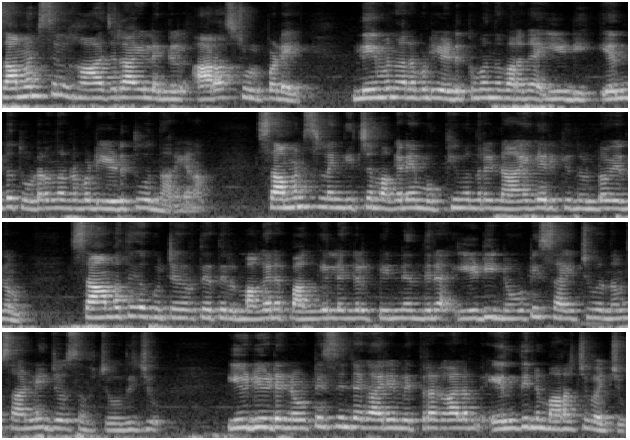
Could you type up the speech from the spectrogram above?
സമൻസിൽ ഹാജരായില്ലെങ്കിൽ അറസ്റ്റ് ഉൾപ്പെടെ നിയമ നടപടി എടുക്കുമെന്ന് പറഞ്ഞ ഇ ഡി എന്ത് തുടർ നടപടി എടുത്തു എന്നറിയണം. സമൻസ് ലംഘിച്ച മകനെ മുഖ്യമന്ത്രി ന്യായീകരിക്കുന്നുണ്ടോ എന്നും സാമ്പത്തിക കുറ്റകൃത്യത്തിൽ മകന് പങ്കില്ലെങ്കിൽ പിന്നെന്തിന് ഇ ഡി നോട്ടീസ് അയച്ചുവെന്നും സണ്ണി ജോസഫ് ചോദിച്ചു. ഇ ഡിയുടെ നോട്ടീസിന്റെ കാര്യം ഇത്രകാലം എന്തിനു മറച്ചുവെച്ചു?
